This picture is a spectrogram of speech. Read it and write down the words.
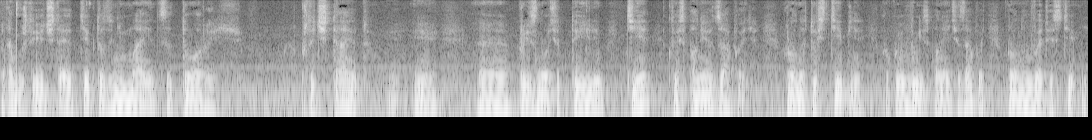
Потому что ее читают те, кто занимается Торой. Что читают и э, произносят Таилим те, кто исполняют заповеди. Ровно в той степени, какой вы исполняете заповедь, ровно в этой степени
